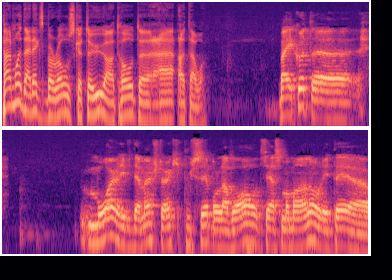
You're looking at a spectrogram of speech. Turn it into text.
Parle-moi d'Alex Burrows que tu as eu, entre autres, euh, à Ottawa. Ben écoute, euh, moi, évidemment, j'étais un qui poussait pour l'avoir. à ce moment-là, on était, euh,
